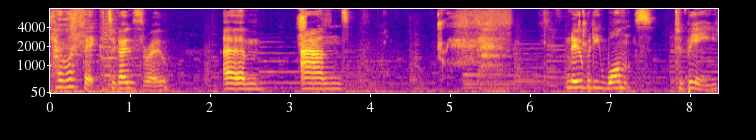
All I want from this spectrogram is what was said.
horrific to go through um and nobody wants to be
